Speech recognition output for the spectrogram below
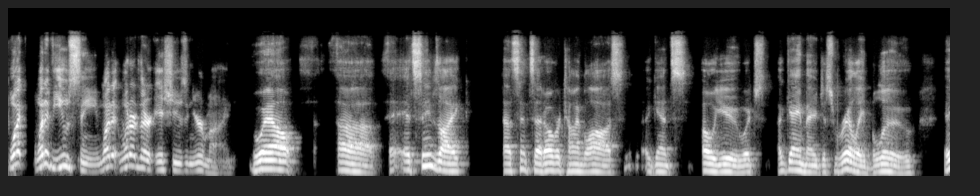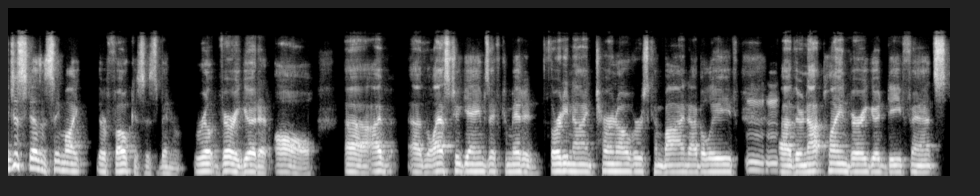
What what have you seen? What what are their issues in your mind? Well, uh, it seems like uh, since that overtime loss against OU, which a game they just really blew, it just doesn't seem like their focus has been real very good at all. Uh, I've uh, the last two games they've committed 39 turnovers combined, I believe. Mm-hmm. Uh, they're not playing very good defense.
